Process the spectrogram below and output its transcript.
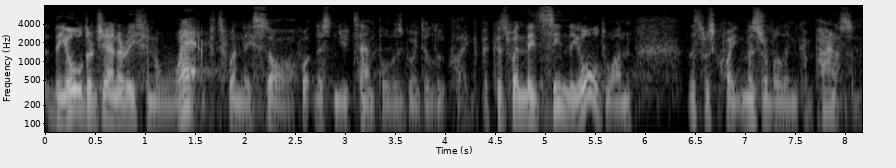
the older generation wept when they saw what this new temple was going to look like, because when they'd seen the old one, this was quite miserable in comparison.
